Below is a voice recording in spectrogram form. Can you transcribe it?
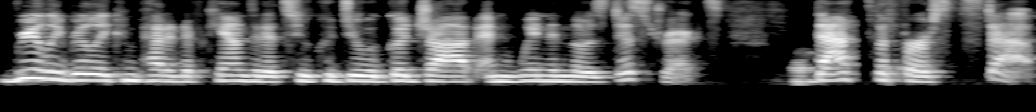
really, really competitive candidates who could do a good job and win in those districts. That's the first step.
